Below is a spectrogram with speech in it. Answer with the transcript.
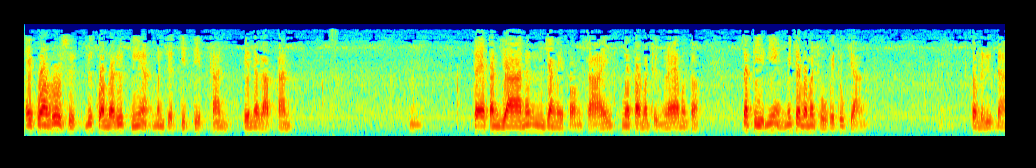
ไอ้ความรู้สึกหรือความระลึกเนี่ย มันจะติดติดกันเป็นระดับกัน แต่ปัญญานั้นยังไม่ฝ่องสายเมื่อเข้ามาถึงแล้วมันก็ สตินี่ไม่ใช่ว่ามันถูกไปทุกอย่างความระลึกได้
